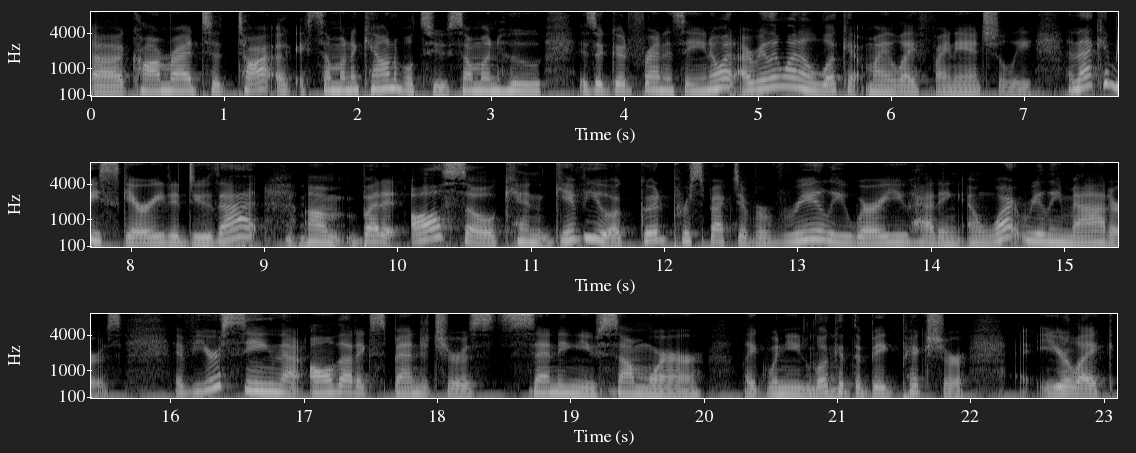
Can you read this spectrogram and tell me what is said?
a comrade to talk, uh, someone accountable to, someone who is a good friend and say, you know what, I really want to look at my life financially. And that can be scary to do that. Um, but it also can give you a good perspective of really where are you heading and what really matters. If you're seeing that all that expenditure is sending you somewhere, like when you look mm-hmm. at the big picture, you're like,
